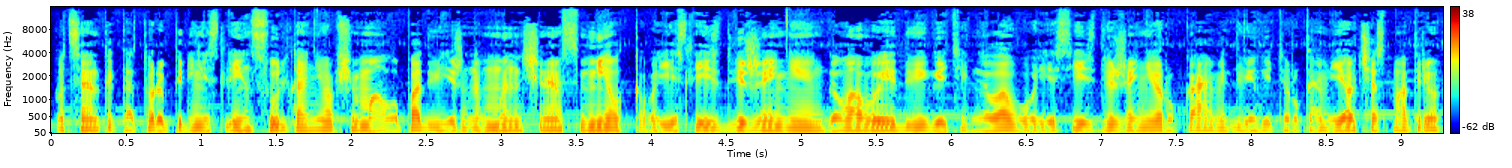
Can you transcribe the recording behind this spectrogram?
пациенты, которые перенесли инсульт, они вообще малоподвижны. Мы начинаем с мелкого. Если есть движение головы, двигайте головой. Если есть движение руками, двигайте руками. Я вот сейчас смотрю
